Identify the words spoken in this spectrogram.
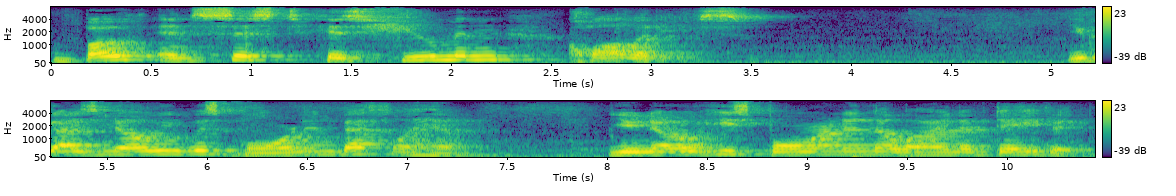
both insist his human qualities. You guys know he was born in Bethlehem. You know he's born in the line of David.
